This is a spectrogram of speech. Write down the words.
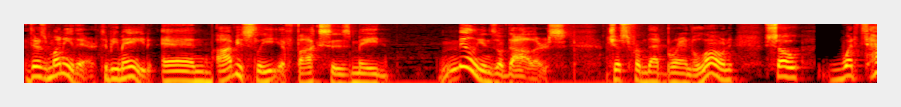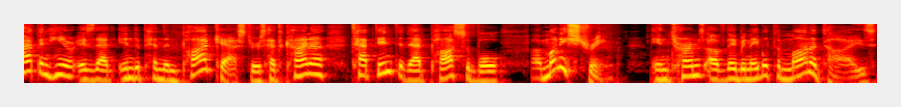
there's money there to be made. And obviously, if Fox has made millions of dollars just from that brand alone. So, what's happened here is that independent podcasters have kind of tapped into that possible uh, money stream in terms of they've been able to monetize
